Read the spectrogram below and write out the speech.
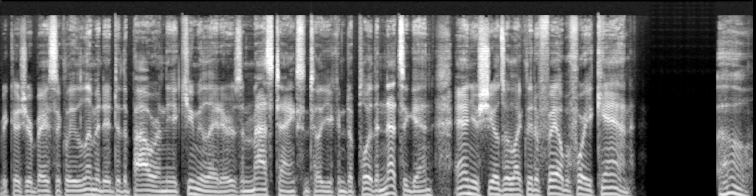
because you're basically limited to the power in the accumulators and mass tanks until you can deploy the nets again, and your shields are likely to fail before you can. Oh.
